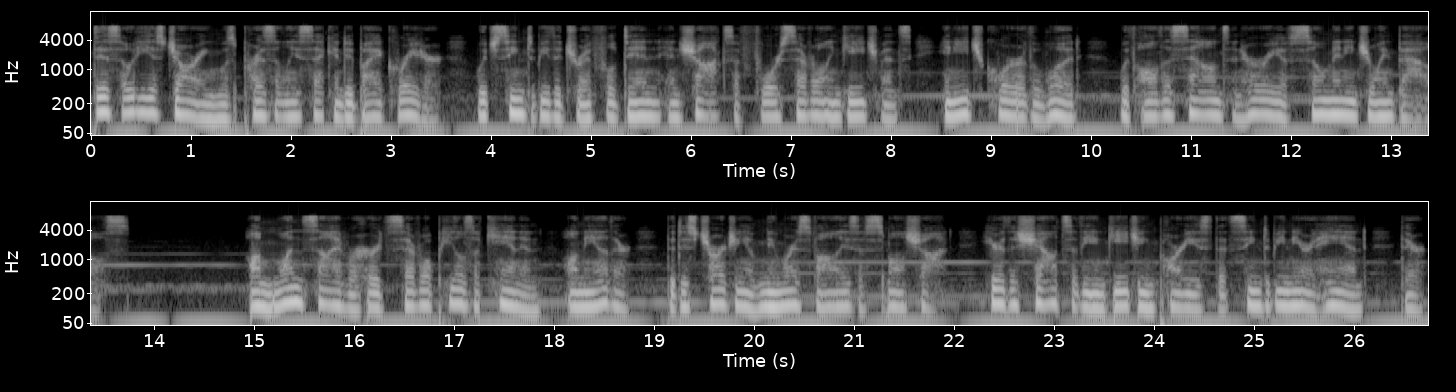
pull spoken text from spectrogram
This odious jarring was presently seconded by a greater, which seemed to be the dreadful din and shocks of four several engagements in each quarter of the wood, with all the sounds and hurry of so many joint battles. On one side were heard several peals of cannon, on the other, the discharging of numerous volleys of small shot. Here the shouts of the engaging parties that seemed to be near at hand, their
